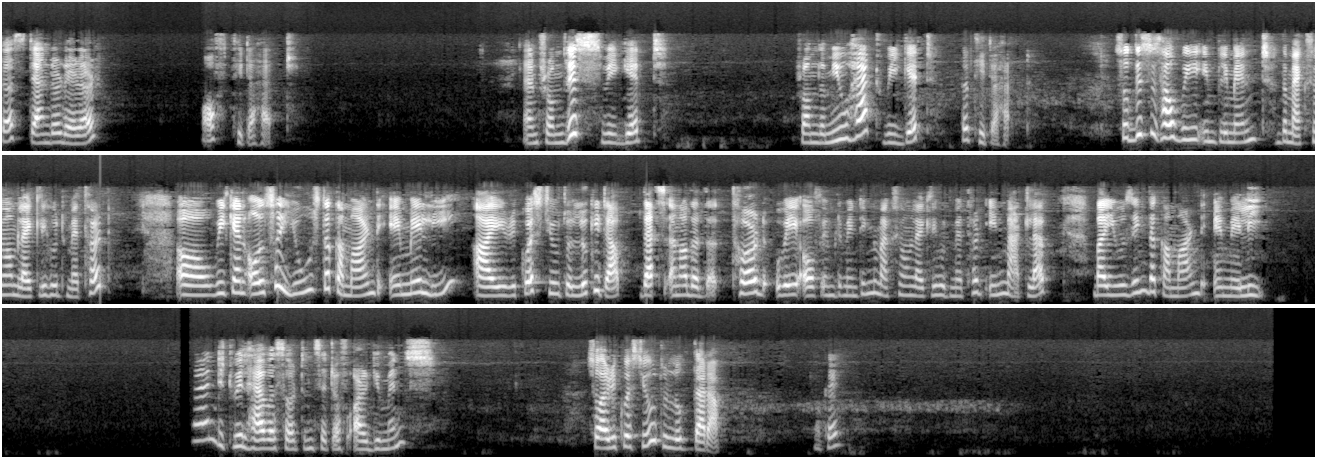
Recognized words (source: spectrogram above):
the standard error of theta hat. And from this we get, from the mu hat, we get the theta hat. So this is how we implement the maximum likelihood method. Uh, we can also use the command MLE. I request you to look it up. That's another, the third way of implementing the maximum likelihood method in MATLAB by using the command MLE and it will have a certain set of arguments. So I request you to look that up. Okay.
